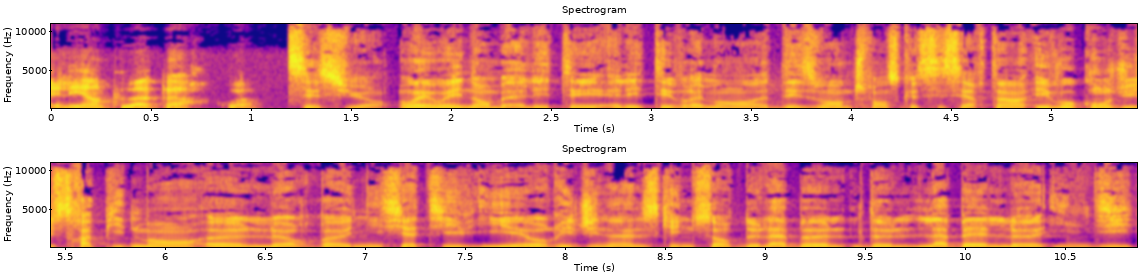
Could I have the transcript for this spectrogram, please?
elle est un peu à part, quoi. C'est sûr. Oui, oui, non, bah, elle était, elle était vraiment euh, décevante. Je pense que c'est certain. Évoquons juste rapidement euh, leur euh, initiative EA Originals, qui est une sorte de label, de label euh, indie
